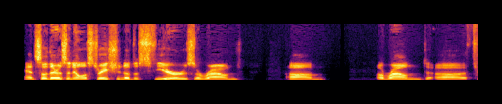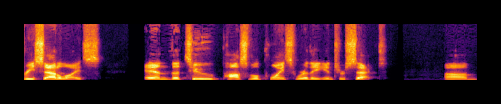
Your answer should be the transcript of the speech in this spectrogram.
and so there's an illustration of the spheres around um, around uh, three satellites and the two possible points where they intersect. Um,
